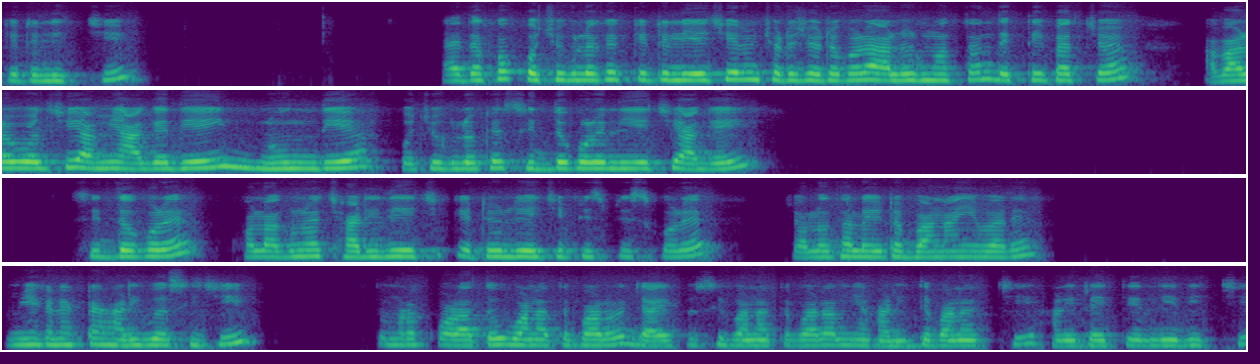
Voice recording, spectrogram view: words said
কেটে নিচ্ছি। আর দেখো, কচুগুলোকে কেটে নিয়েছি এরকম ছোটো ছোটো করে আলুর মতন, দেখতেই পাচ্ছ? আবারও বলছি, আমি আগে দিয়েই নুন দিয়ে কচুগুলোকে সিদ্ধ করে নিয়েছি আগেই। সিদ্ধ করে কলাগুলো ছাড়িয়ে নিয়েছি কেটেও নিয়েছি পিস পিস করে। চলো তাহলে এটা বানাই এবারে। আমি এখানে একটা হাঁড়ি বসিয়েছি। তোমরা কড়াতেও বানাতে পারো, যাই খুশি বানাতে পারো। আমি হাঁড়িতে বানাচ্ছি, হাঁড়িটায় তেল দিয়ে দিচ্ছি।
